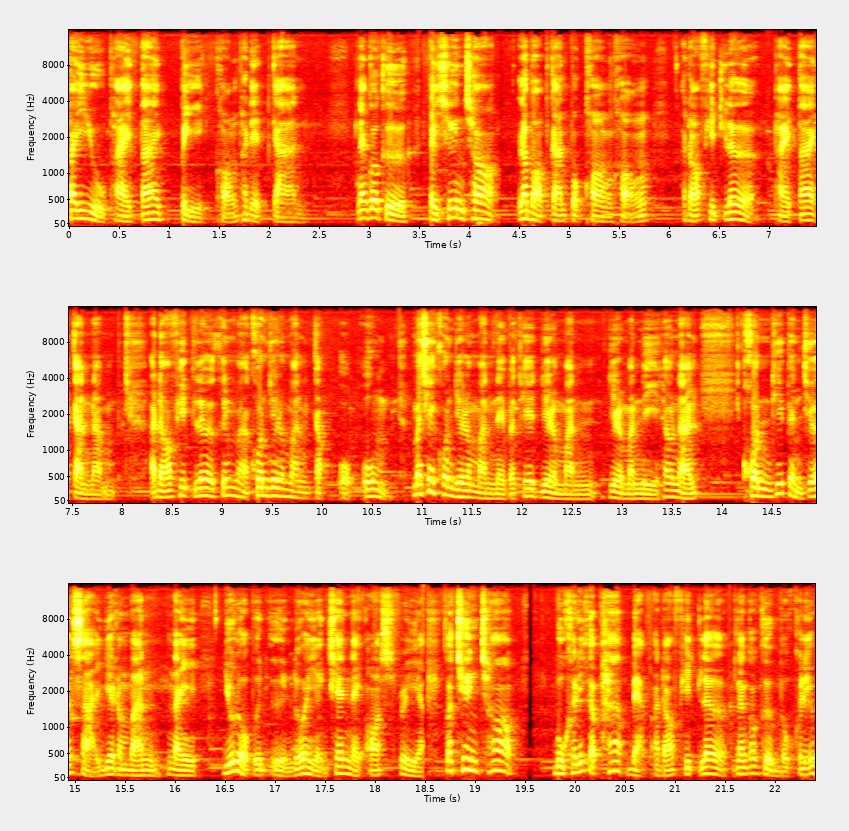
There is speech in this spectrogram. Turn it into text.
ไปอยู่ภายใต้ปีกของเผด็จการ นั่นก็คือไปชื่นชอบระบอบการปกครองของ อดอล์ฟฮิตเลอร์ภายใต้การนำอดอล์ฟฮิตเลอร์ขึ้นมาคนเยอรมันกลับโอบอุ้ม ไม่ใช่คนเยอรมันในประเทศเยอรมันเยอรมนีเท่านั้น คนที่เป็นเชื้อสายเยอรมันในยุโรปอื่นๆ ด้วยอย่างเช่นในออสเตรีย ก็ชื่นชอบบุคลิกภาพแบบอดอล์ฟฮิตเลอร์นั่นก็คือบุคลิก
